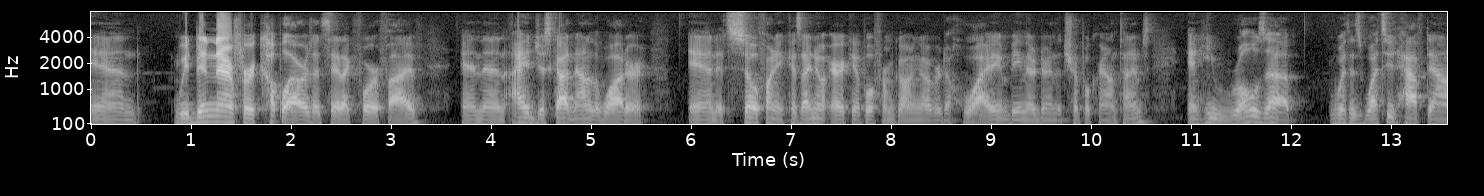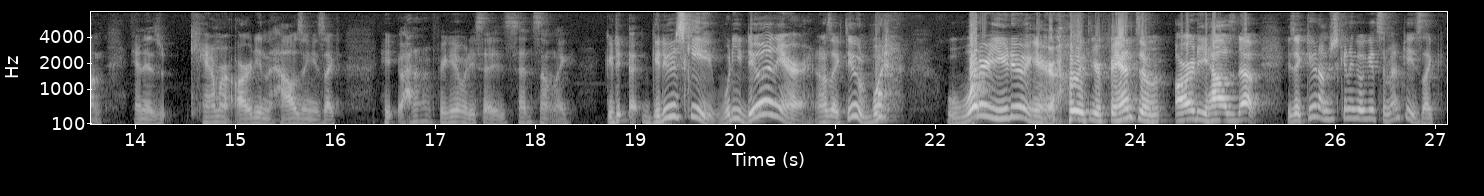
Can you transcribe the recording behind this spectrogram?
and we'd been there for a couple hours, I'd say like four or five, and then I had just gotten out of the water. And it's so funny because I know Eric Hipple from going over to Hawaii and being there during the Triple Crown times. And he rolls up with his wetsuit half down and his camera already in the housing. He's like, he, I don't know, forget what he said. He said something like, Gadowski, uh, what are you doing here? And I was like, dude, what, what are you doing here with your Phantom already housed up? He's like, dude, I'm just gonna go get some empties. Like,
